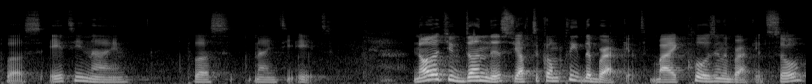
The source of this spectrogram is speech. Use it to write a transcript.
plus 89, plus 98. Now that you've done this, you have to complete the bracket by closing the bracket. So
